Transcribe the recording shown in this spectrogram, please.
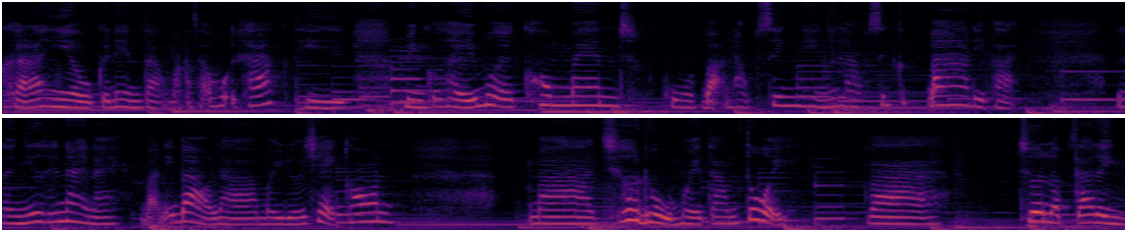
khá là nhiều cái nền tảng mạng xã hội khác thì mình có thấy một cái comment của một bạn học sinh hình như là học sinh cấp 3 thì phải là như thế này này bạn ấy bảo là mấy đứa trẻ con mà chưa đủ 18 tuổi và chưa lập gia đình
